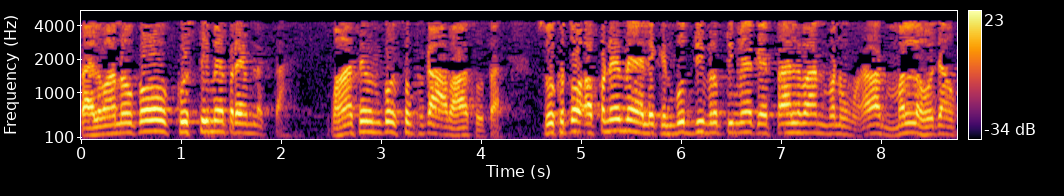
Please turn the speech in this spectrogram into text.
पहलवानों को कुश्ती में प्रेम लगता है। वहाँ से उनको सुख का आभास होता है। सुख तो अपने में है, लेकिन बुद्धि वृत्ति में पहलवान बनू और मल्ल हो जाऊँ।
